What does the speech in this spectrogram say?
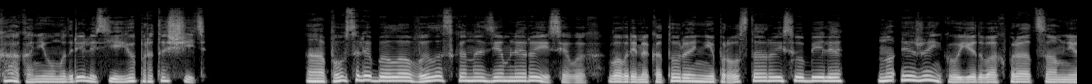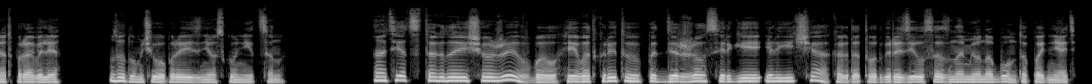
как они умудрились ее протащить. А после была вылазка на земли Рысевых, во время которой не просто рысь убили, но и Женьку едва к праотцам не отправили задумчиво произнес Куницын. Отец тогда еще жив был и в открытую поддержал Сергея Ильича, когда тот грозился знамена бунта поднять,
